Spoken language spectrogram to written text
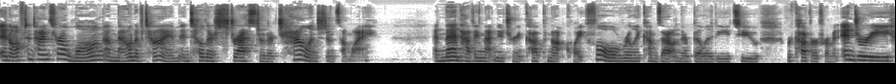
and oftentimes for a long amount of time until they're stressed or they're challenged in some way. And then having that nutrient cup not quite full really comes out in their ability to recover from an injury,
